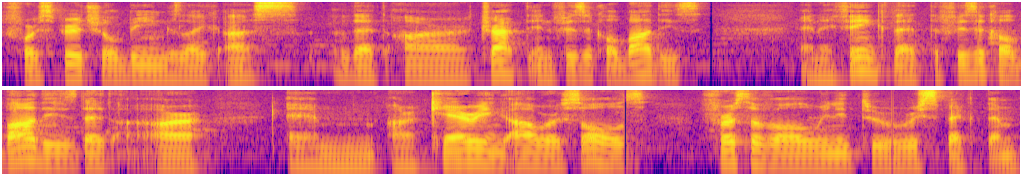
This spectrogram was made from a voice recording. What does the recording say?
for spiritual beings like us that are trapped in physical bodies. And I think that the physical bodies that are um, are carrying our souls, first of all, we need to respect them.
